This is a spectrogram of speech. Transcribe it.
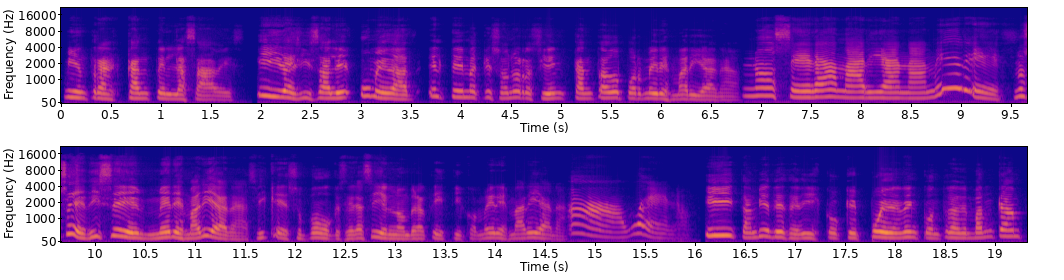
Mientras canten las aves. Y de allí sale Humedad, el tema que sonó recién cantado por Meres Mariana. ¿No será Mariana Mírez? No sé, dice Meres Mariana, así que supongo que será así el nombre artístico, Meres Mariana. Ah, bueno. Y también de este disco que pueden encontrar en Bandcamp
